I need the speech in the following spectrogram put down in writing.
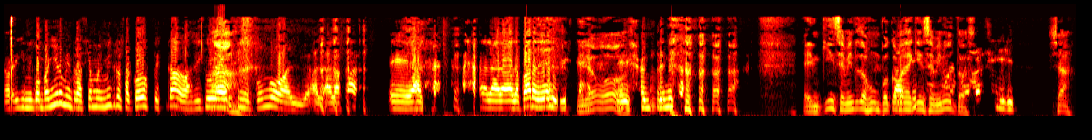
Ricky, mi compañero mientras hacíamos el micro sacó dos pescados, así que voy a ver ah. si me pongo al, a la par. Eh, a, la, par de él. Mirá vos. Eh, en 15 minutos, un poco más de 15 minutos. Ya.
